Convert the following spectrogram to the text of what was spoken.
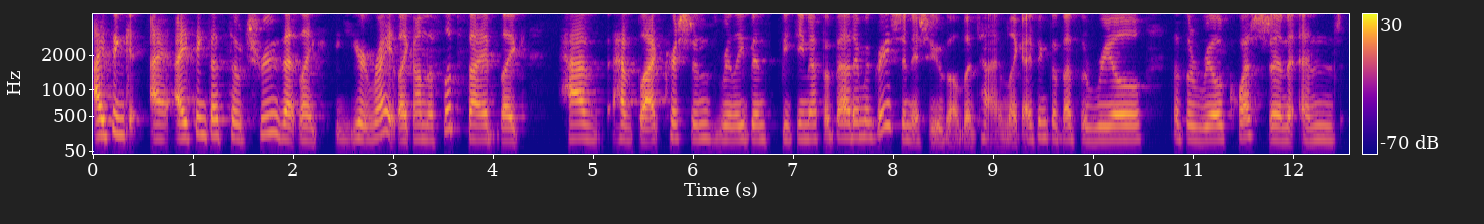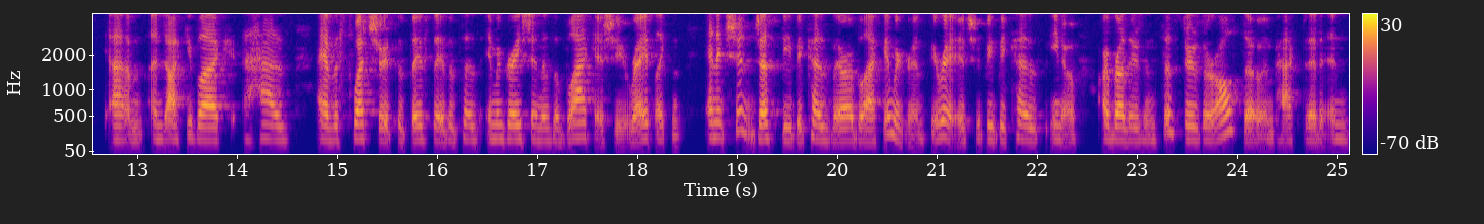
I think I, I think that's so true. That like you're right. Like on the flip side, like have have Black Christians really been speaking up about immigration issues all the time? Like I think that that's a real that's a real question. And um, Undocu Black has I have a sweatshirt that they say that says immigration is a Black issue, right? Like and it shouldn't just be because there are black immigrants. You're right. It should be because, you know, our brothers and sisters are also impacted in,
